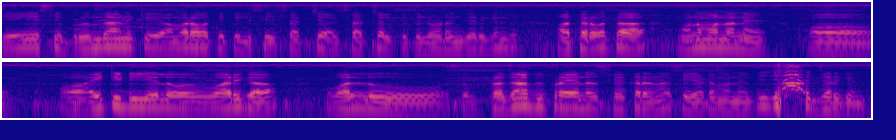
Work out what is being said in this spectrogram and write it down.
జేఏసీ బృందానికి అమరావతి పిలిచి చర్చ చర్చలకి పిలవడం జరిగింది. ఆ తర్వాత మొన్న మొన్ననే ఐటీడీఏలో వారిగా వాళ్ళు ప్రజాభిప్రాయాల సేకరణ చేయడం అనేది జరిగింది.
